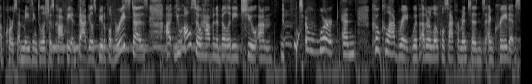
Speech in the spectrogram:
of course, amazing, delicious coffee and fabulous, beautiful baristas, uh, you also have an ability to um, to work and co-collaborate with other local Sacramentans and creatives.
